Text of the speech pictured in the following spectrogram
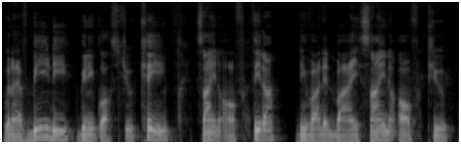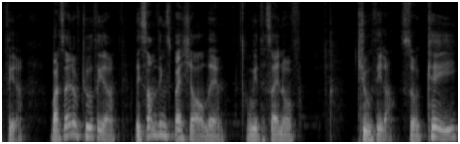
We're to have bd being equals to k sine of theta divided by sine of 2 theta. But sine of 2 theta, there's something special there with sine of 2 theta. So k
